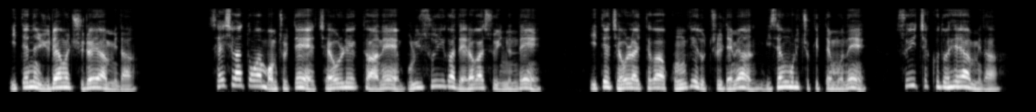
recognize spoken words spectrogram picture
이때는 유량을 줄여야 합니다. 3시간 동안 멈출 때 제올리액터 안에 물 수위가 내려갈 수 있는데 이때 제올라이트가 공기에 노출되면 미생물이 죽기 때문에 수위 체크도 해야 합니다.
